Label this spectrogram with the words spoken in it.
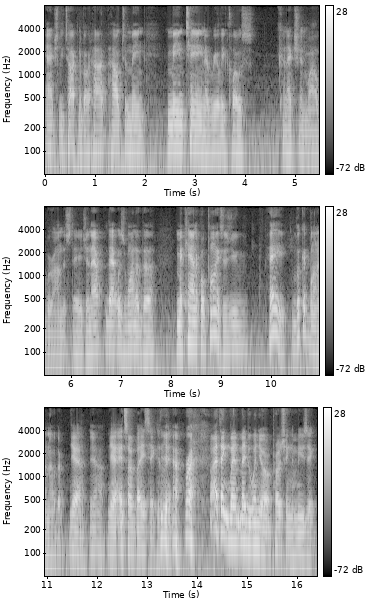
actually talking about how how to main, maintain a really close connection while we're on the stage, and that that was one of the mechanical points. Is you, hey, look at one another. yeah, Yeah. yeah. It's so basic, isn't it? Yeah, right. I think when, maybe when you're approaching the music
